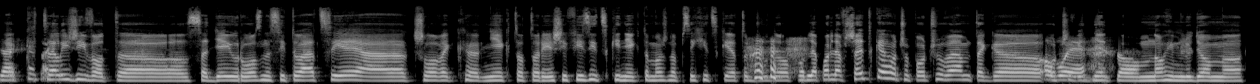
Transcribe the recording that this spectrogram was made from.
Tak presne celý tak. život uh, sa dejú rôzne situácie a človek, niekto to rieši fyzicky, niekto možno psychicky a to judo. Podľa, podľa všetkého, čo počúvam, tak uh, očividne to mnohým ľuďom, uh,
